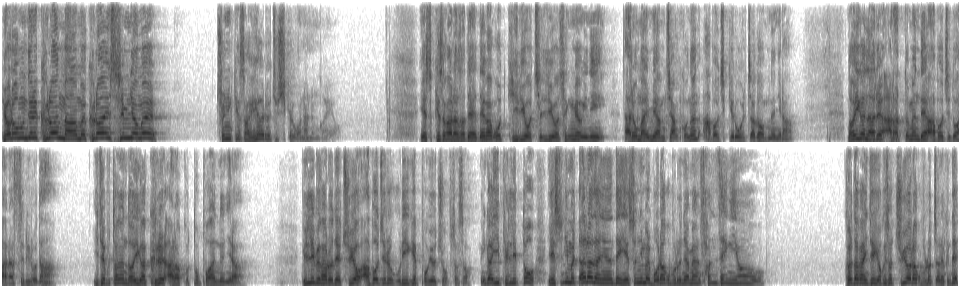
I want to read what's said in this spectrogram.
여러분들의 그러한 마음을 그러한 심령을 주님께서 헤아려 주시길 원하는 거예요. 예수께서 가라사대 내가 곧 길이요 진리요 생명이니 나로 말미암지 않고는 아버지께로 올 자가 없느니라. 너희가 나를 알았다면 내 아버지도 알았으리로다. 이제부터는 너희가 그를 알았고 또 보았느니라. 빌립이 가로되 주여 아버지를 우리에게 보여주옵소서. 그러니까 이 빌립도 예수님을 따라다니는데 예수님을 뭐라고 부르냐면 선생이요. 그러다가 이제 여기서 주여라고 불렀잖아요. 근데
